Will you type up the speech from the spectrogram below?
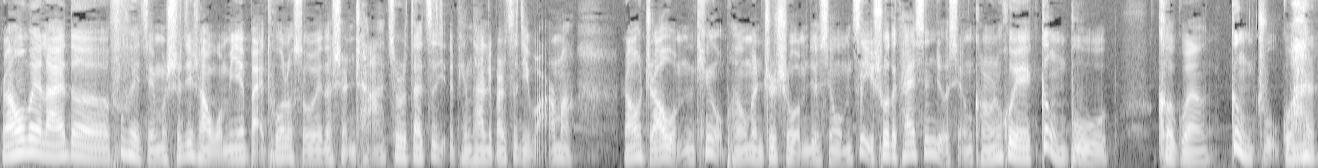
然后未来的付费节目，实际上我们也摆脱了所谓的审查，就是在自己的平台里边自己玩嘛。然后只要我们的听友朋友们支持我们就行，我们自己说的开心就行，可能会更不客观、更主观，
